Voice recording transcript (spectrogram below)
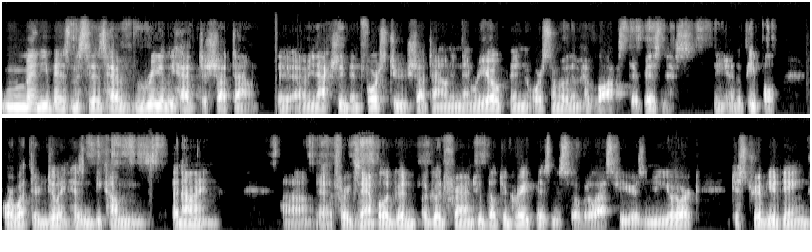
many businesses have really had to shut down. I mean, actually been forced to shut down and then reopen, or some of them have lost their business. You know, the people or what they're doing hasn't become benign. Uh, for example, a good a good friend who built a great business over the last few years in New York, distributing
